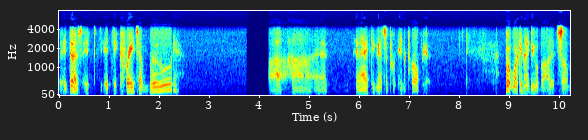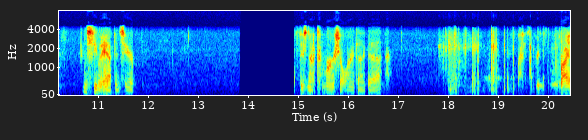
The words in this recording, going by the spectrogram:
it does it it, it creates a mood, uh, uh, and, and I think that's inappropriate. But what can I do about it? So let's see what happens here. If there's not a commercial or anything like that. Friar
